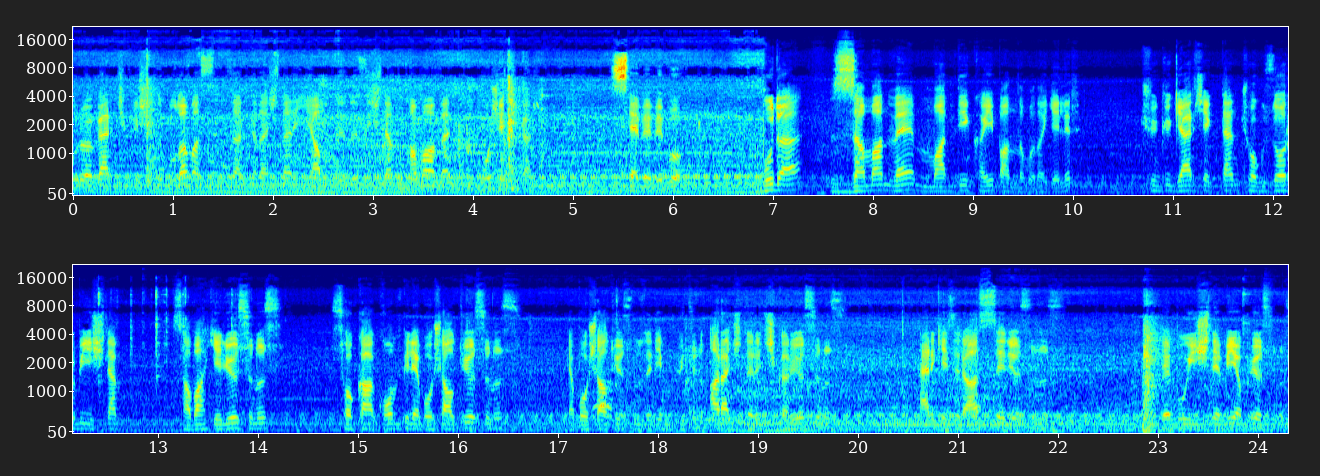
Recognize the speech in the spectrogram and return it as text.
bu rögar çıkışını bulamazsınız arkadaşlar yaptığınız işlem tamamen boşa çıkar. Sebebi bu. Bu da zaman ve maddi kayıp anlamına gelir. Çünkü gerçekten çok zor bir işlem. Sabah geliyorsunuz, sokağı komple boşaltıyorsunuz. Ya boşaltıyorsunuz dediğim bütün araçları çıkarıyorsunuz. Herkesi rahatsız ediyorsunuz ve bu işlemi yapıyorsunuz.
